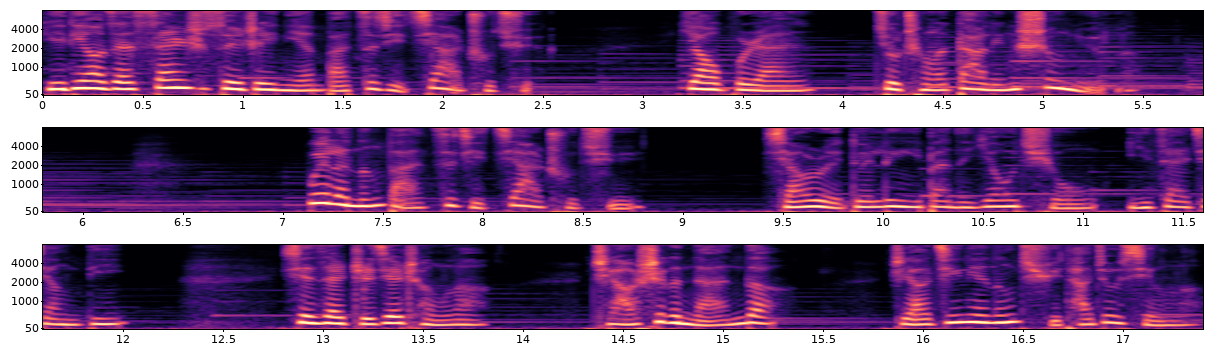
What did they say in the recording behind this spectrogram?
一定要在三十岁这一年把自己嫁出去，要不然就成了大龄剩女了。为了能把自己嫁出去，小蕊对另一半的要求一再降低，现在直接成了，只要是个男的，只要今年能娶她就行了。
